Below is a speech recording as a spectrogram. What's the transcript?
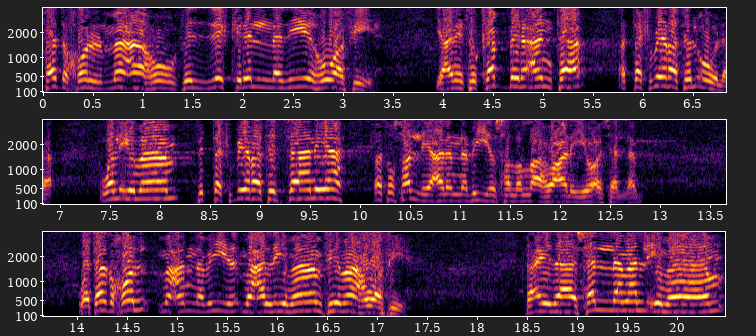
فادخل معه في الذكر الذي هو فيه. يعني تكبر أنت التكبيرة الأولى. والإمام في التكبيرة الثانية فتصلي على النبي صلى الله عليه وسلم. وتدخل مع النبي مع الإمام فيما هو فيه. فإذا سلم الإمام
